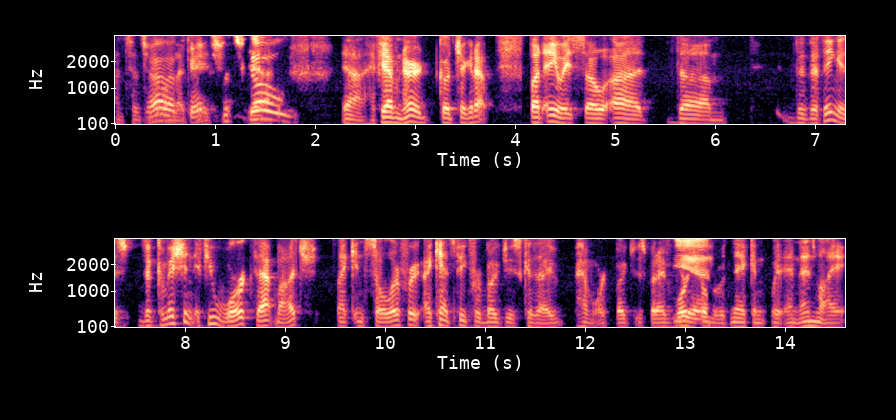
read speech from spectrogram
uncensored Oh, alumni great. page. Let's Yeah. go. yeah if you haven't heard go check it out but anyway so uh the the, the thing is the commission if you work that much like in solar for i can't speak for bug juice because i haven't worked bug juice but i've worked Yeah. solar with nick and with and enlight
